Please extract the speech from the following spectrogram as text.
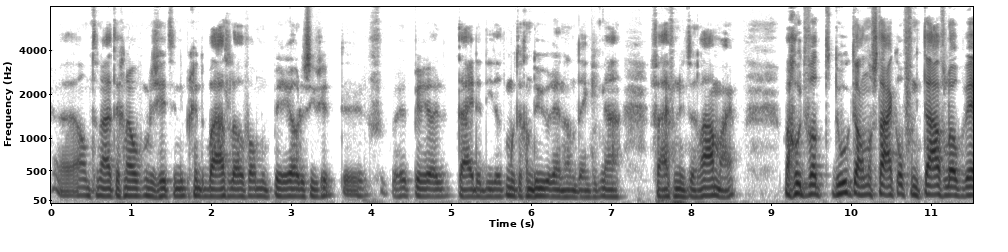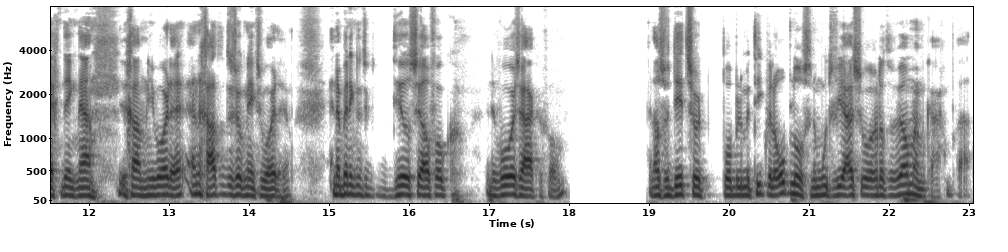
uh, ambtenaar tegenover me zitten en die begint de baas over allemaal periodes, die, uh, periode, tijden die dat moeten gaan duren. En dan denk ik na vijf minuten laat maar. Maar goed, wat doe ik dan? Dan sta ik op van die tafel, loop weg en denk, nou, dit gaat hem niet worden. En dan gaat het dus ook niks worden. En dan ben ik natuurlijk deels zelf ook de voorzaker van. En als we dit soort problematiek willen oplossen, dan moeten we juist zorgen dat we wel met elkaar gaan praten.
